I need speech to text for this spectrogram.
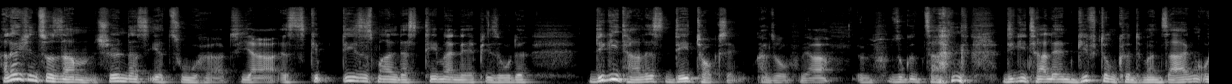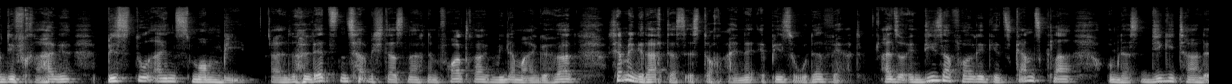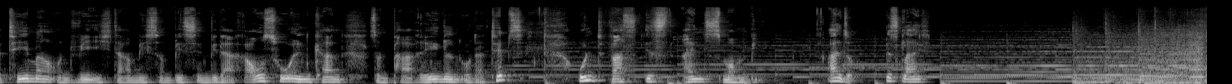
Hallöchen zusammen, schön, dass ihr zuhört. Ja, es gibt dieses Mal das Thema in der Episode digitales Detoxing. Also ja, sozusagen digitale Entgiftung könnte man sagen. Und die Frage, bist du ein Zombie? Also letztens habe ich das nach einem Vortrag wieder mal gehört. Ich habe mir gedacht, das ist doch eine Episode wert. Also in dieser Folge geht es ganz klar um das digitale Thema und wie ich da mich so ein bisschen wieder rausholen kann, so ein paar Regeln oder Tipps. Und was ist ein Zombie? Also, bis gleich.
